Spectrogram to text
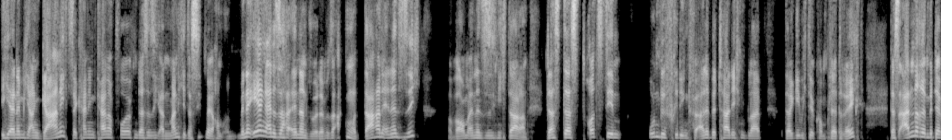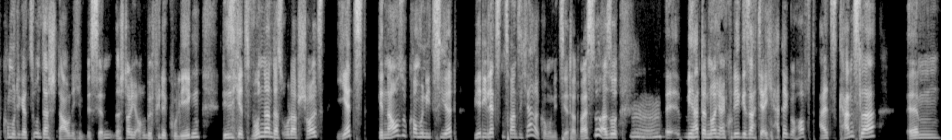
ich erinnere mich an gar nichts, da kann ihm keiner vorwerfen, dass er sich an manche, das sieht man ja auch, wenn er irgendeine Sache ändern würde, dann würde er sagen, ach guck mal, daran erinnern sie sich, aber warum erinnern sie sich nicht daran? Dass das trotzdem unbefriedigend für alle Beteiligten bleibt, da gebe ich dir komplett recht. Das andere mit der Kommunikation, das staune ich ein bisschen. Das staune ich auch über viele Kollegen, die sich jetzt wundern, dass Olaf Scholz jetzt genauso kommuniziert, wie er die letzten 20 Jahre kommuniziert hat, weißt du? Also mhm. äh, mir hat dann neulich ein Kollege gesagt, ja, ich hatte gehofft, als Kanzler ähm,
